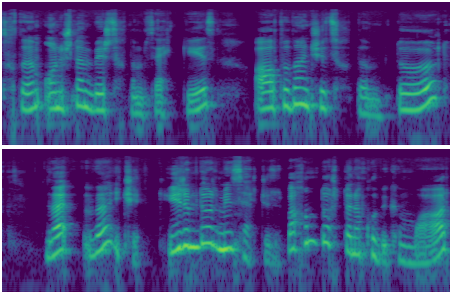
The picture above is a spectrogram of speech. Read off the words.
Çıxdım. 13-dən 5 çıxdım 8. 6-dan 2 çıxdım 4 və və 2. 24800. Baxın 4 dənə kubikim var.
